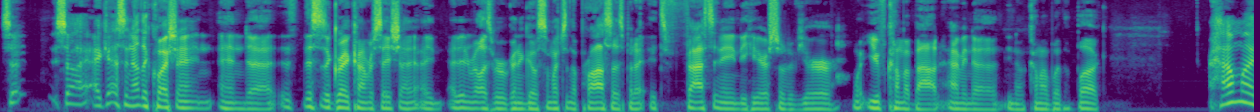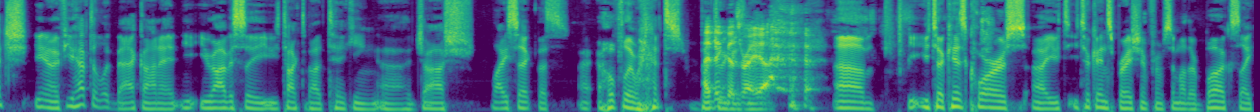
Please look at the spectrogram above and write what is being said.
So, so I, I guess another question, and, and uh, this, is a great conversation. I, I, didn't realize we were going to go so much in the process, but it's fascinating to hear sort of your what you've come about having to you know come up with a book. How much you know if you have to look back on it, you, you obviously you talked about taking uh, Josh Lisec. That's uh, hopefully we're not. I think that's right. Yeah. um, you, you, took his course. Uh, you, you took inspiration from some other books. Like,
